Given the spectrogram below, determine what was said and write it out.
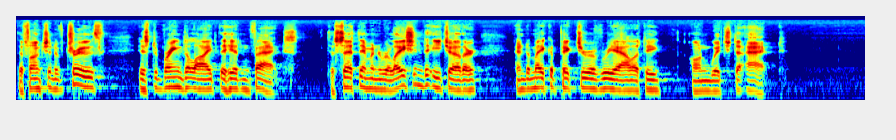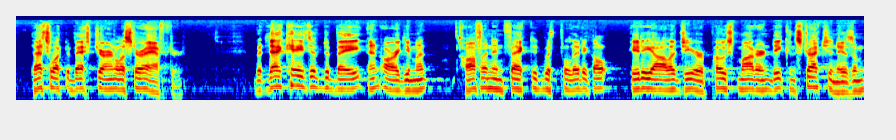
The function of truth is to bring to light the hidden facts, to set them in relation to each other, and to make a picture of reality on which to act. That's what the best journalists are after. But decades of debate and argument, often infected with political ideology or postmodern deconstructionism,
